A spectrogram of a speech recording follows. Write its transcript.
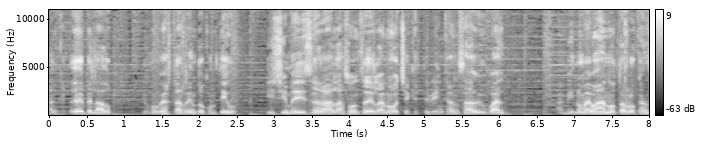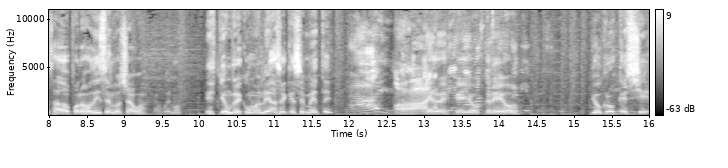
aunque esté desvelado, yo me voy a estar riendo contigo. Y si me dices a las 11 de la noche que esté bien cansado igual, a mí no me vas a notar lo cansado. Por eso dicen los chavos acá, bueno, este hombre cómo le hace que se mete. Pero es que yo creo, yo creo que sí,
